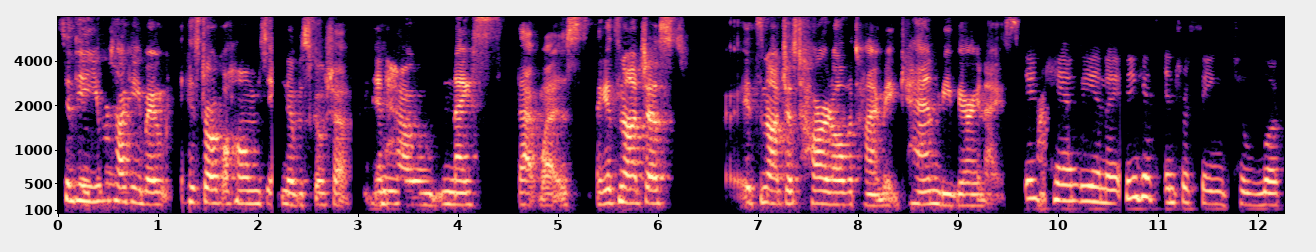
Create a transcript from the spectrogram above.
Cynthia, you were talking about historical homes in Nova Scotia and Mhm. how nice that was. Like it's not just it's not just hard all the time. It can be very nice. It can be, and I think it's interesting to look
